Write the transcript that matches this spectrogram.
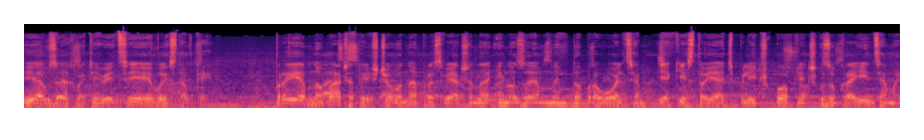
Я в захваті від цієї виставки. Приємно бачити, що вона присвячена іноземним добровольцям, які стоять пліч опліч з українцями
